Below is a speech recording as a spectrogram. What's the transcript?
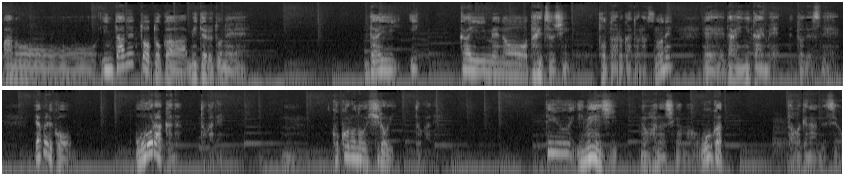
あのーインターネットとか見てるとね、第1回目のタイ通信、トットアルカトラズのね、えー第2回目とですね、やっぱりこう、おおらかなとかね、うん、心の広いとかね、っていうイメージの話がまあ多かったわけなんですよ。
